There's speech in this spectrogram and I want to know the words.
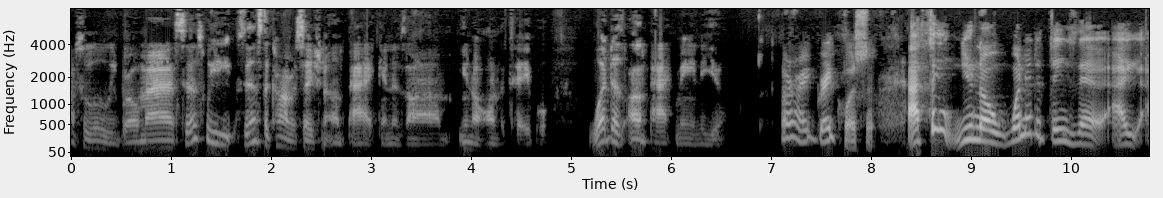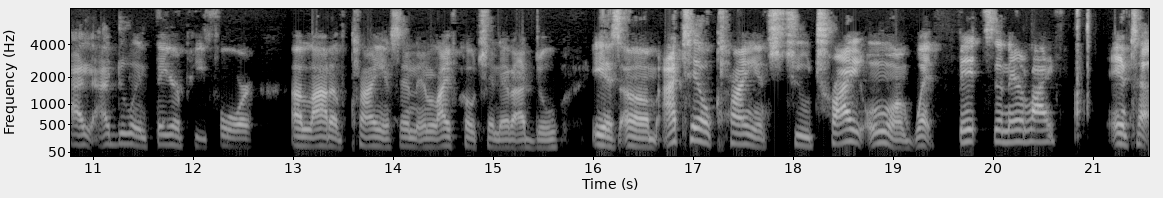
Absolutely, bro, man. Since we since the conversation of unpacking is um, you know, on the table, what does unpack mean to you? All right, great question. I think, you know, one of the things that I, I, I do in therapy for a lot of clients and, and life coaching that I do is um, I tell clients to try on what fits in their life and to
